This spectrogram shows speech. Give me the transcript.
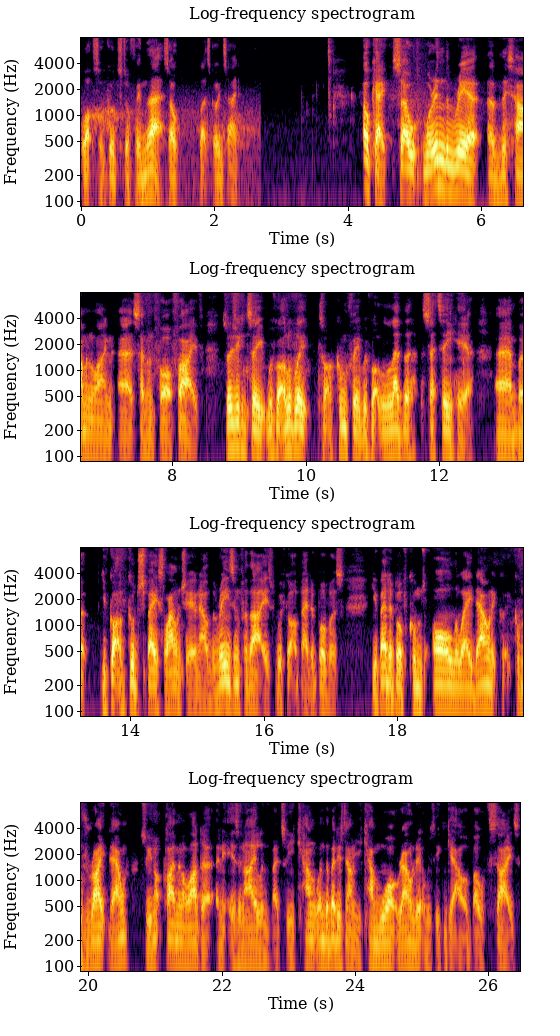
lots of good stuff in there. So let's go inside. Okay, so we're in the rear of this Harmony Line uh, 745. So as you can see, we've got a lovely sort of comfy, we've got leather settee here, um, but you've got a good space lounge here. Now, the reason for that is we've got a bed above us. Your bed above comes all the way down. It, it comes right down. So you're not climbing a ladder and it is an island bed. So you can, when the bed is down, you can walk around it. Obviously, you can get out of both sides.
